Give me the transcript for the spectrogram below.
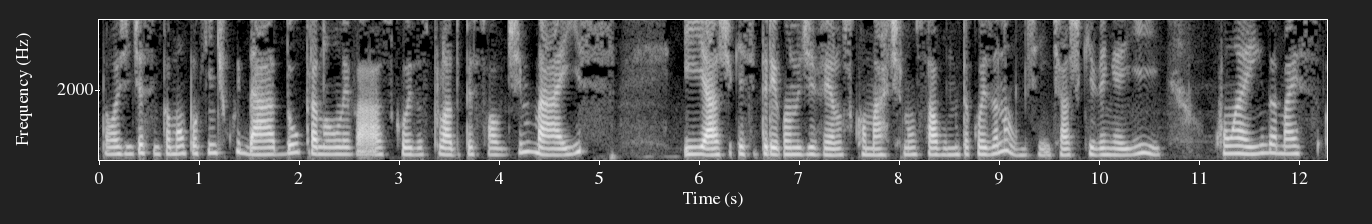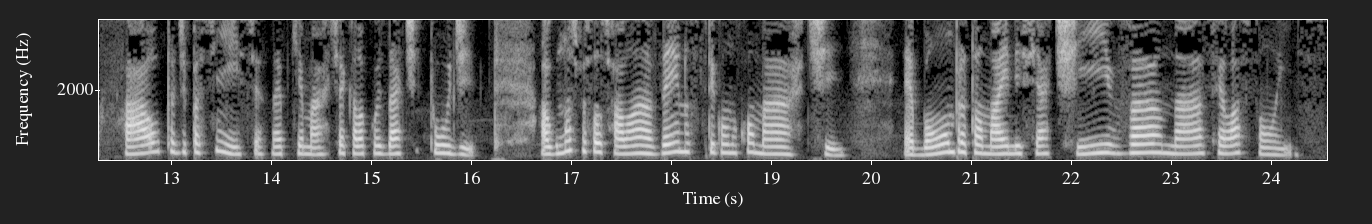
Então a gente assim tomar um pouquinho de cuidado para não levar as coisas pro lado pessoal demais. E acho que esse trígono de Vênus com Marte não salva muita coisa não, gente. Acho que vem aí com ainda mais falta de paciência, né? Porque Marte é aquela coisa da atitude. Algumas pessoas falam, ah, Vênus trígono com Marte. É bom para tomar iniciativa nas relações.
